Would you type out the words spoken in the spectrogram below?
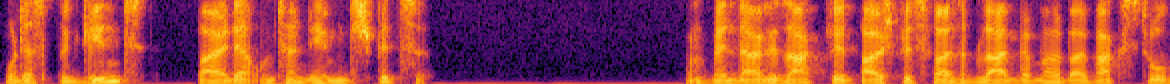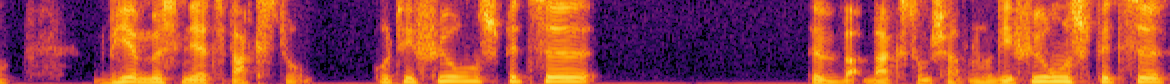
Und das beginnt bei der Unternehmensspitze. Und wenn da gesagt wird, beispielsweise bleiben wir mal bei Wachstum, wir müssen jetzt Wachstum. Und die Führungsspitze äh, Wachstum schaffen. Und die Führungsspitze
